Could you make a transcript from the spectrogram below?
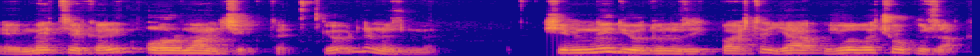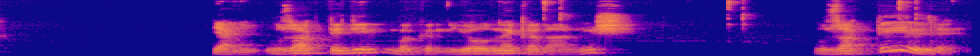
e, metrekarelik orman çıktı. Gördünüz mü? Şimdi ne diyordunuz ilk başta? Ya yola çok uzak. Yani uzak dediğim bakın yol ne kadarmış? Uzak değildi.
